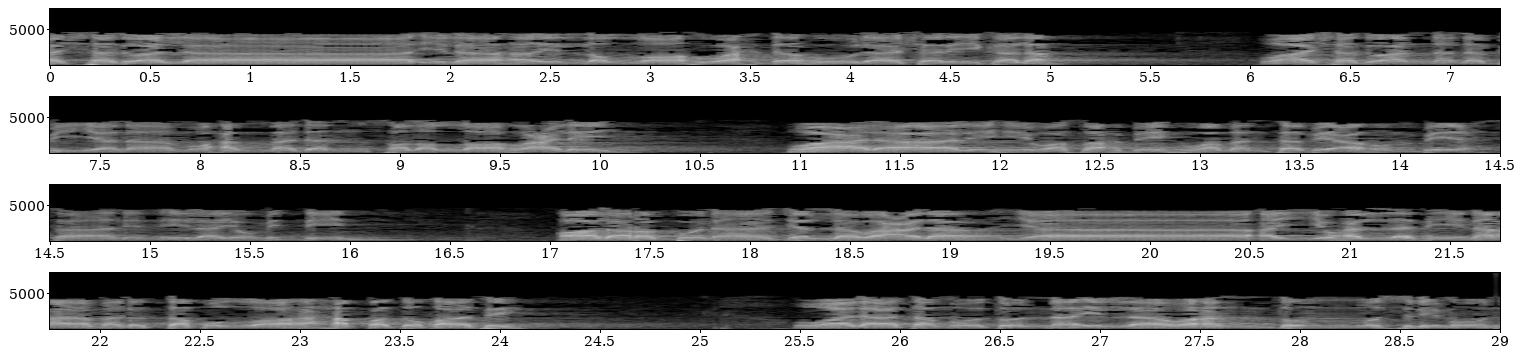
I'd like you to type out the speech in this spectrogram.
أشهد أن لا إله إلا الله وحده لا شريك له وأشهد أن نبينا محمدا صلى الله عليه وعلى آله وصحبه ومن تبعهم بإحسان إلى يوم الدين. قال ربنا جل وعلا يا أيها الذين آمنوا اتقوا الله حق تقاته ولا تموتن إلا وأنتم مسلمون.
